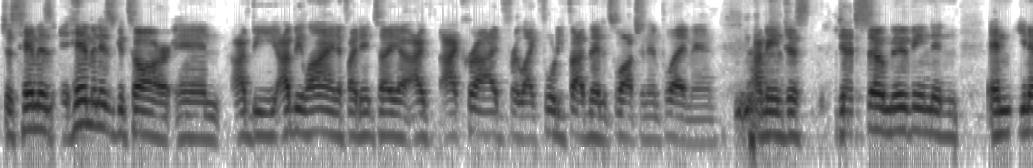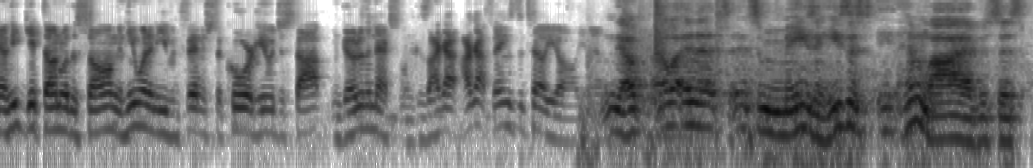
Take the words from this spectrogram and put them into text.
just him him and his guitar, and I'd be I'd be lying if I didn't tell you I, I cried for like 45 minutes watching him play, man. I mean, just just so moving and and you know he'd get done with a song and he wouldn't even finish the chord. He would just stop and go to the next one because I got I got things to tell y'all. You know. Yep, oh, and it's it's amazing. He's just him live. It's just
